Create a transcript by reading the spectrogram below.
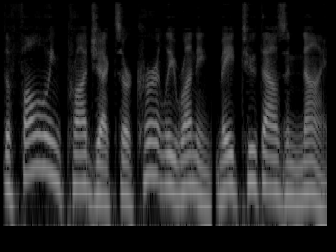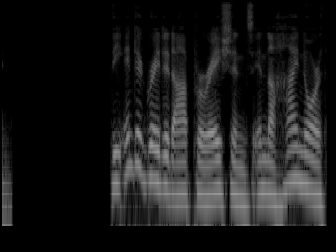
The following projects are currently running May 2009. The Integrated Operations in the High North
